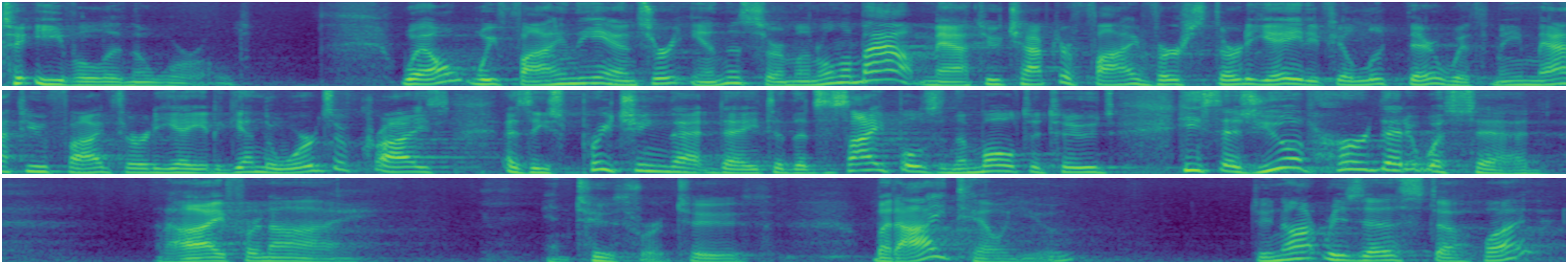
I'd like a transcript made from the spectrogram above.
to evil in the world? Well, we find the answer in the Sermon on the Mount, Matthew chapter 5 verse 38. If you'll look there with me, Matthew 5:38. Again, the words of Christ as he's preaching that day to the disciples and the multitudes, he says, "You have heard that it was said, an eye for an eye and tooth for a tooth. But I tell you, do not resist a what?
